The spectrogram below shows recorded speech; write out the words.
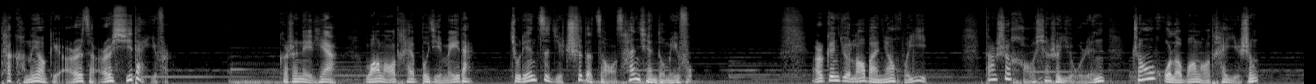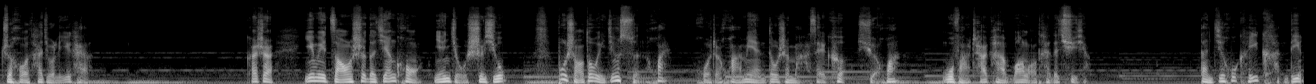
她可能要给儿子儿媳带一份。可是那天啊，王老太不仅没带，就连自己吃的早餐钱都没付。而根据老板娘回忆。当时好像是有人招呼了王老太一声，之后她就离开了。可是因为早市的监控年久失修，不少都已经损坏，或者画面都是马赛克、雪花，无法查看王老太的去向。但几乎可以肯定，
